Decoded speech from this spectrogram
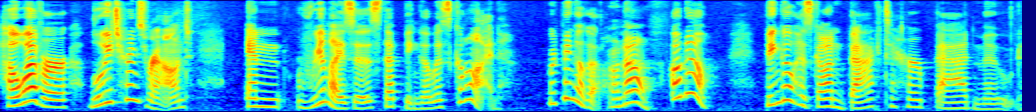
However, Louis turns around and realizes that Bingo is gone. Where'd Bingo go? Oh no. Oh no. Bingo has gone back to her bad mood.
